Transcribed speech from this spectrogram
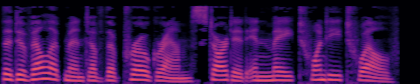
The development of the program started in May 2012.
